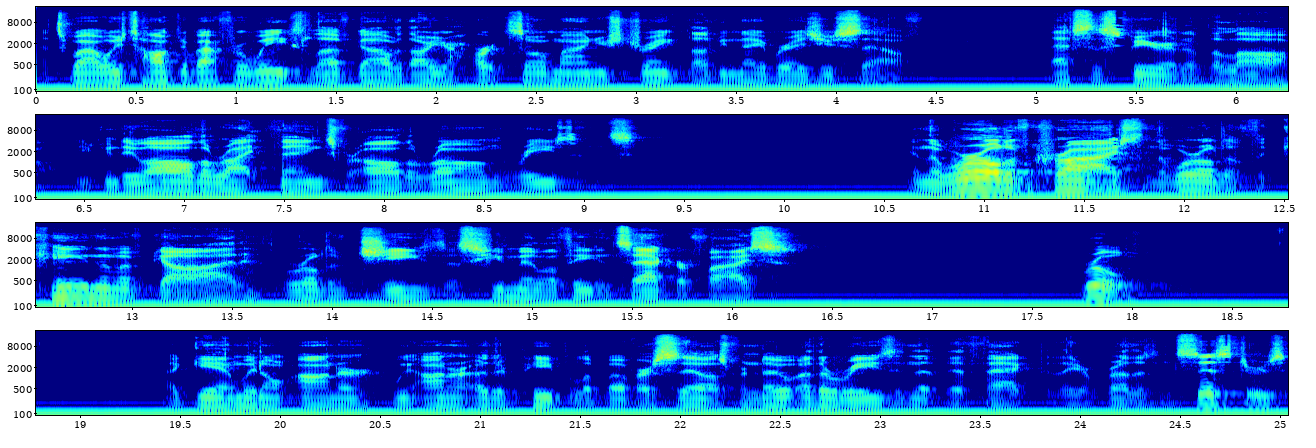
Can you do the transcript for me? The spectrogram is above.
That's why we talked about for weeks love God with all your heart, soul, mind, your strength. Love your neighbor as yourself. That's the spirit of the law. You can do all the right things for all the wrong reasons in the world of Christ, in the world of the kingdom of God, the world of Jesus, humility and sacrifice rule. Again, we don't honor, we honor other people above ourselves for no other reason than the fact that they are brothers and sisters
